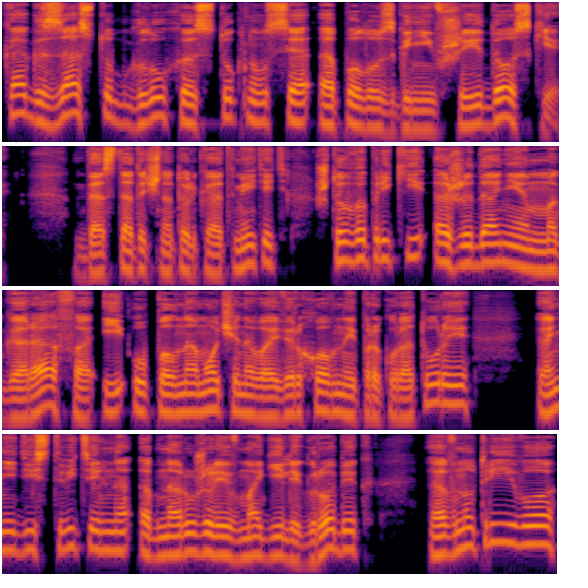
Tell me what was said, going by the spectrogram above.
как заступ глухо стукнулся о полусгнившие доски. Достаточно только отметить, что вопреки ожиданиям Магарафа и уполномоченного Верховной прокуратуры, они действительно обнаружили в могиле гробик, а внутри его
